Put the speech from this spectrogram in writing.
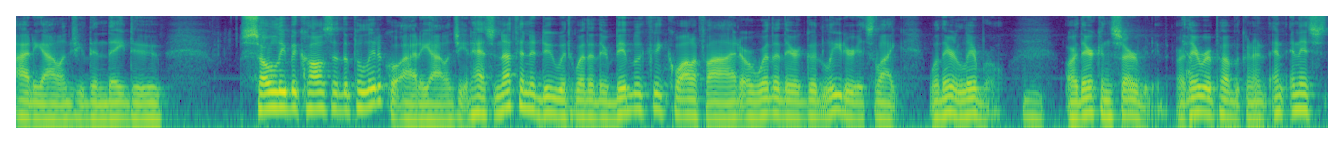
ideology than they do solely because of the political ideology. It has nothing to do with whether they're biblically qualified or whether they're a good leader. It's like, well, they're liberal mm. Or they're conservative or they're Republican. And, and it's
